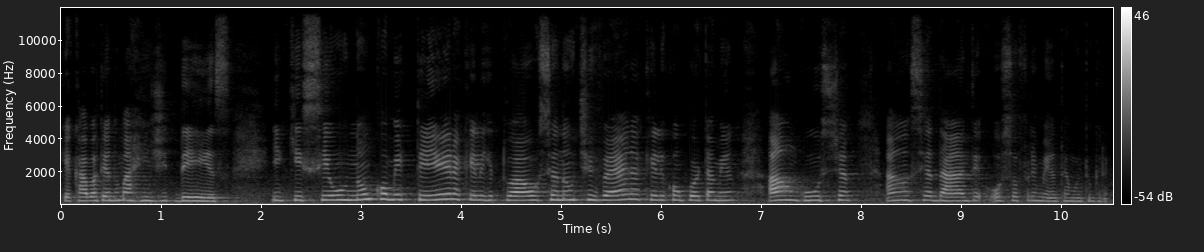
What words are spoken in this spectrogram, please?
que acaba tendo uma rigidez, em que se eu não cometer aquele ritual, se eu não tiver aquele comportamento, a angústia, a ansiedade, o sofrimento é muito grande.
